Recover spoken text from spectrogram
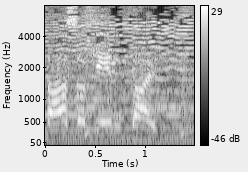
That's taas o Kim?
